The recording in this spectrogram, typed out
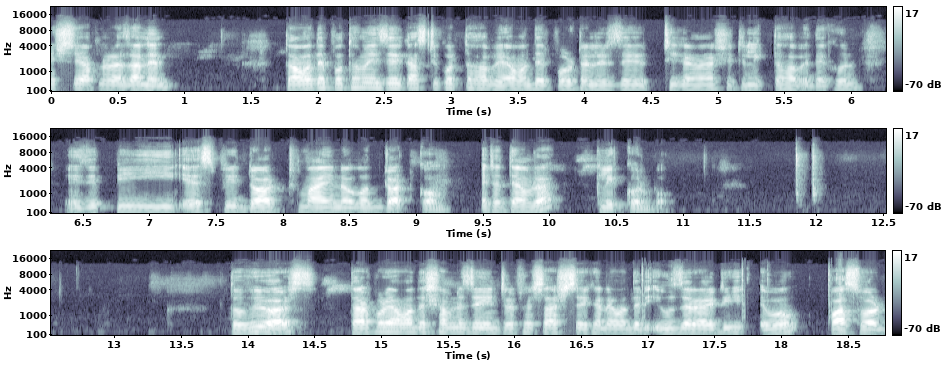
নিশ্চয়ই আপনারা জানেন। তো আমাদের প্রথমেই যে কাজটি করতে হবে, আমাদের পোর্টালের যে ঠিকানা সেটি লিখতে হবে। দেখুন, এই যে পিইএসপি ডট মাইনগদ ডট কম এটাতে আমরা ক্লিক করব। তো ভিউয়ার্স তারপরে আমাদের সামনে যে ইন্টারফেস আসছে, এখানে আমাদের ইউজার আইডি এবং পাসওয়ার্ড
